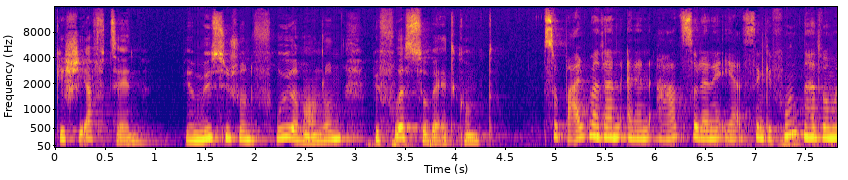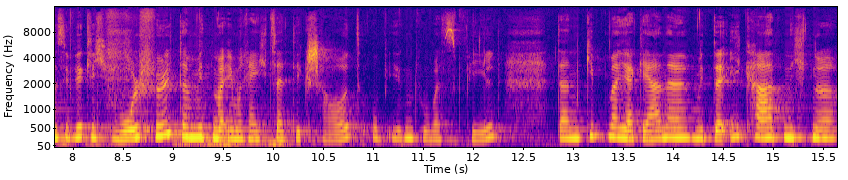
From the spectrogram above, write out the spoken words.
geschärft sein. Wir müssen schon früher handeln, bevor es so weit kommt sobald man dann einen Arzt oder eine Ärztin gefunden hat, wo man sich wirklich wohlfühlt, damit man eben rechtzeitig schaut, ob irgendwo was fehlt, dann gibt man ja gerne mit der E-Card nicht nur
